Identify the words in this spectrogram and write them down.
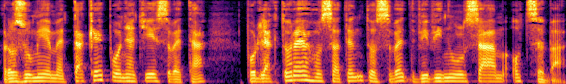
rozumieme také poňatie sveta, podľa ktorého sa tento svet vyvinul sám od seba,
